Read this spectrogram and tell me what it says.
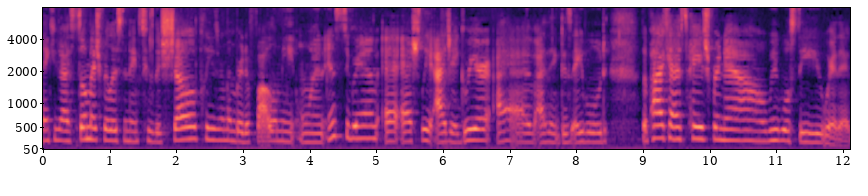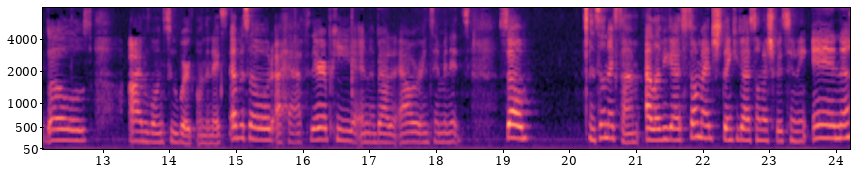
thank you guys so much for listening to the show. Please remember to follow me on Instagram at Ashley IJ Greer. I have, I think, disabled the podcast page for now. We will see where that goes. I'm going to work on the next episode. I have therapy in about an hour and 10 minutes. So, until next time, I love you guys so much. Thank you guys so much for tuning in.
